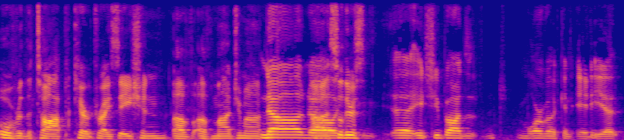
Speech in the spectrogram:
over the top characterization of, of Majima. No, no. Uh, so there's uh, Ichiban's more of like an idiot,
